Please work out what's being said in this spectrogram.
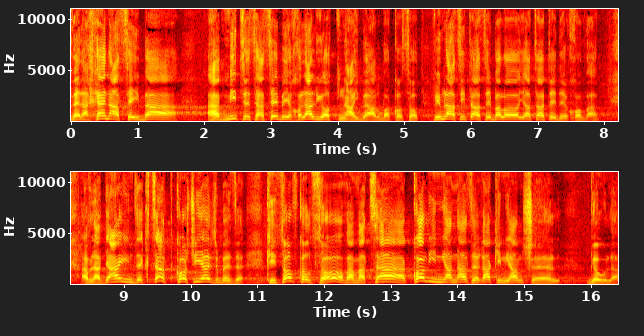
ולכן הסיבה המצווה הסייבה יכולה להיות תנאי בארבע כוסות, ואם לא עשית הסייבה לא יצאת ידי חובה. אבל עדיין זה קצת קושי יש בזה, כי סוף כל סוף המצה, כל עניינה זה רק עניין של גאולה.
